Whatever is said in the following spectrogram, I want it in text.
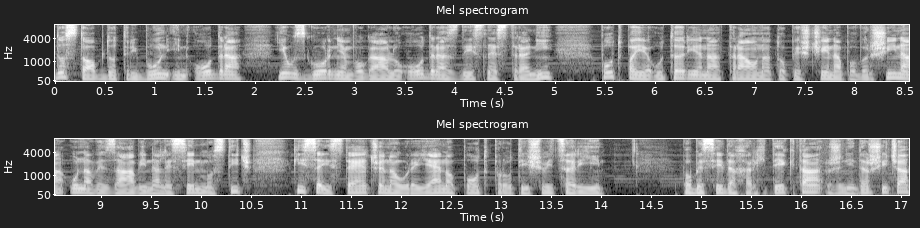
dostop do tribun in odra je v zgornjem vogalu odra z desne strani, pot pa je utrjena travnato peščena površina v navezavi na lesen mostič, ki se izteče na urejeno pot proti Švicariji. Po besedah arhitekta Žnidršiča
